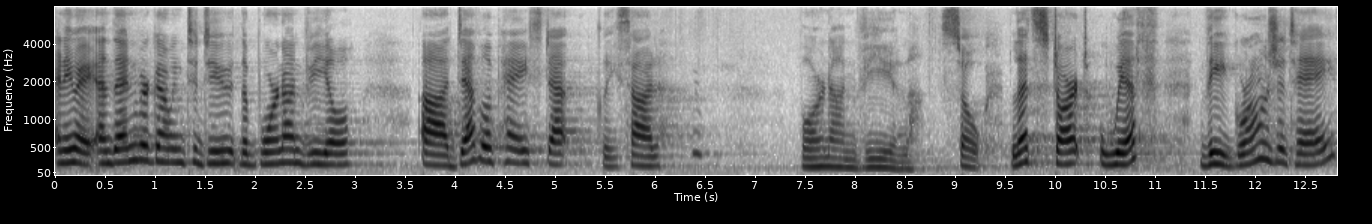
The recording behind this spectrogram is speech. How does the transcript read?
Anyway, and then we're going to do the Bournonville, uh, développé step glissade, Bournonville. So let's start with the grand jeté,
